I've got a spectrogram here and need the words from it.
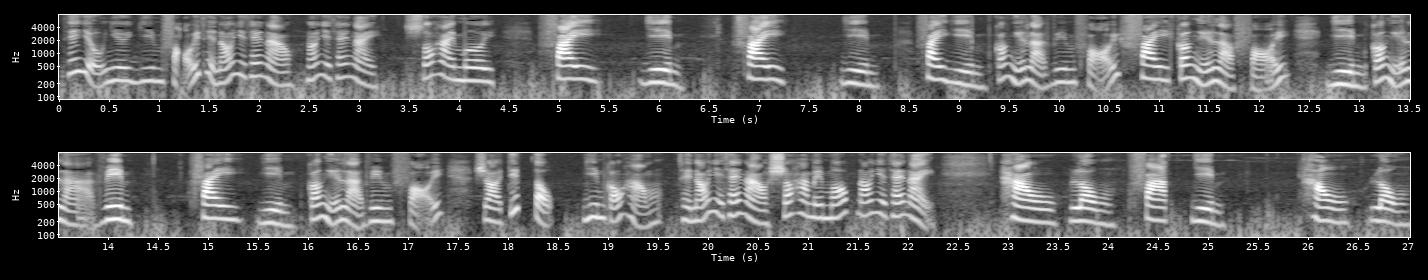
thí dụ như viêm phổi thì nói như thế nào? Nói như thế này, số 20 phay diềm phay diềm. Phay diềm có nghĩa là viêm phổi phay có nghĩa là phổi, diềm có nghĩa là viêm phay diềm có nghĩa là viêm phổi. Rồi tiếp tục, viêm cổ họng thì nói như thế nào? Số 21 nói như thế này hầu lùng phát diềm. Hầu lùng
